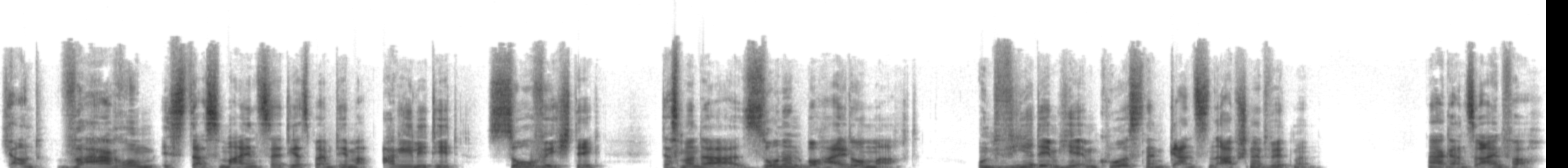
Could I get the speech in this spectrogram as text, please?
Ja, und warum ist das Mindset jetzt beim Thema Agilität so wichtig, dass man da so einen Bohai drum macht und wir dem hier im Kurs einen ganzen Abschnitt widmen? Na, ganz einfach.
